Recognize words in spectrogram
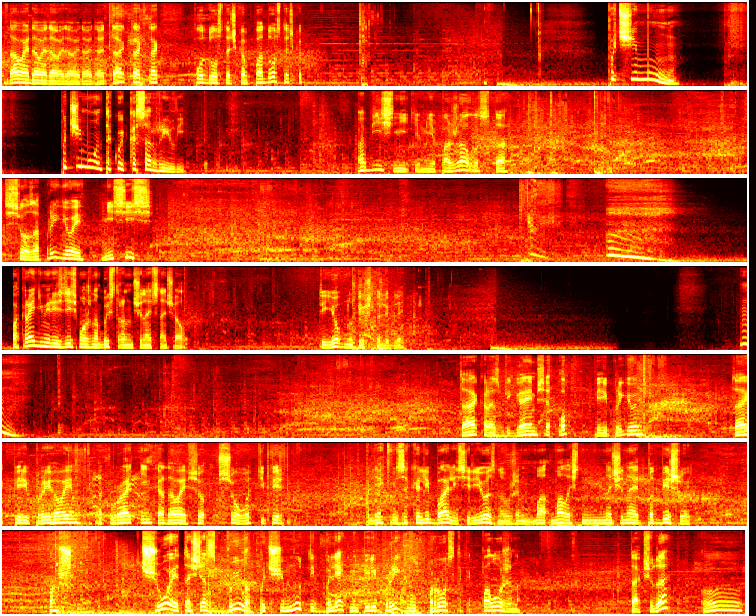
Давай, давай, давай, давай, давай, давай. Так, так, так. По досточкам, по досточкам. Почему? Почему он такой косорылый? Объясните мне, пожалуйста. Все, запрыгивай, несись. По крайней мере, здесь можно быстро начинать сначала. Ты ёбнутый, что ли, блядь? Хм. Так, разбегаемся. Оп, перепрыгиваем. Так, перепрыгиваем. Аккуратненько. Давай, все, все, вот теперь. Блять, вы заколебали, серьезно. Уже малость начинает подбешивать. Пош... Чё это сейчас было? Почему ты, блядь, не перепрыгнул просто, как положено? Так, сюда? О,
